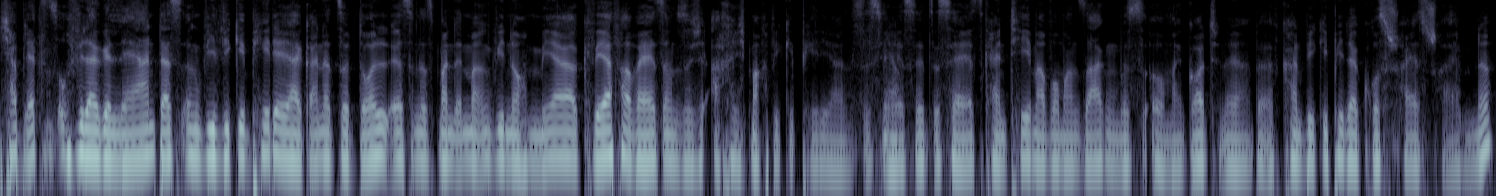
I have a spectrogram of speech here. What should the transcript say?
ich habe letztens auch wieder gelernt, dass irgendwie Wikipedia ja gar nicht so doll ist und dass man immer irgendwie noch mehr Querverweise und so, ach, ich mache Wikipedia. Das ist ja, Ja. Jetzt, das ist ja jetzt kein Thema, wo man sagen muss, oh mein Gott, ne, da kann Wikipedia groß Scheiß schreiben, ne?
